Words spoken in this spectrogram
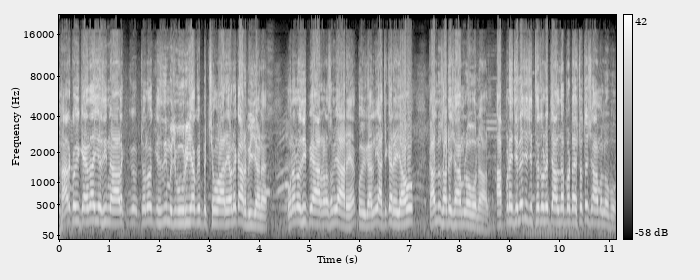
ਹਰ ਕੋਈ ਕਹਿੰਦਾ ਜੀ ਅਸੀਂ ਨਾਲ ਚਲੋ ਕਿਸੇ ਦੀ ਮਜਬੂਰੀ ਆ ਕੋਈ ਪਿੱਛੋਂ ਆ ਰਿਹਾ ਉਹਨੇ ਘਰ ਵੀ ਜਾਣਾ। ਉਹਨਾਂ ਨੂੰ ਅਸੀਂ ਪਿਆਰ ਨਾਲ ਸਮਝਾ ਰਹੇ ਹਾਂ ਕੋਈ ਗੱਲ ਨਹੀਂ ਅੱਜ ਘਰੇ ਜਾਓ ਕੱਲ ਨੂੰ ਸਾਡੇ ਸ਼ਾਮਲ ਹੋਵੋ ਨਾਲ। ਆਪਣੇ ਜ਼ਿਲ੍ਹੇ 'ਚ ਜਿੱਥੇ ਤੁਹਾਡੇ ਚੱਲਦਾ ਪ੍ਰੋਟੈਸਟ ਉੱਥੇ ਸ਼ਾਮਲ ਹੋਵੋ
